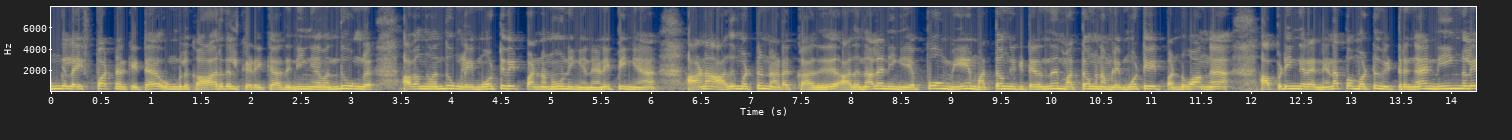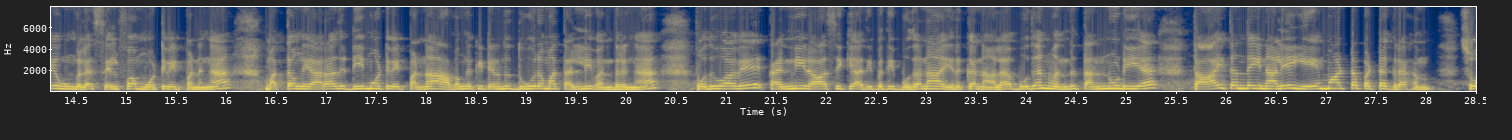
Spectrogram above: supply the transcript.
உங்கள் லைஃப் பார்ட்னர் கிட்ட உங்களுக்கு ஆறுதல் கிடைக்காது. நீங்கள் வந்து உங்கள் அவங்க வந்து உங்களை மோட்டிவேட் பண்ணணும்னு நீங்கள் நினைப்பீங்க. ஆனால் அது மட்டும் நடக்காது. அதனால் நீங்கள் எப்போவுமே மற்றவங்க கிட்டேருந்து மற்றவங்க நம்மளை மோட்டிவேட் பண்ணுவாங்க அப்படிங்கிற நினப்பை மட்டும் விட்டுருங்க. நீங்களே உங்களை செல்ஃபாக மோட்டிவேட் பண்ணுங்கள் மற்றவங்க யாராவது டிமோட்டிவேட் பண்ணால் அவங்க கிட்டேருந்து தூரமாக தள்ளி வந்துருங்க. பொதுவாகவே கன்னி ராசிக்கு அதிபதி புதனாக இருக்கனால புதன் வந்து தன்னுடைய தாய் தந்தையினாலே ஏமாற்றப்பட்ட கிரகம். ஸோ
